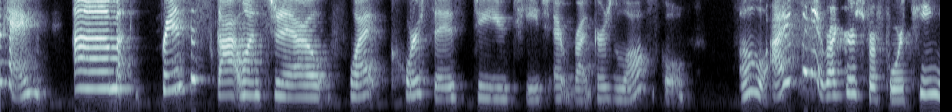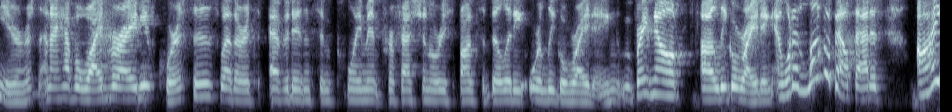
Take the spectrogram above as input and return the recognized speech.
Okay. Um, Francis Scott wants to know what courses do you teach at Rutgers Law School? Oh, I've been at Rutgers for 14 years and I have a wide variety of courses, whether it's evidence, employment, professional responsibility, or legal writing. Right now, uh, legal writing. And what I love about that is I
